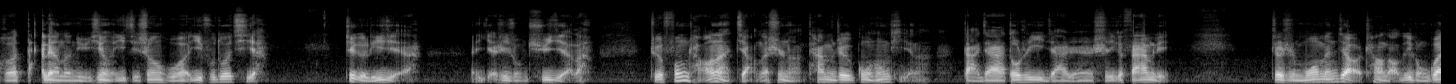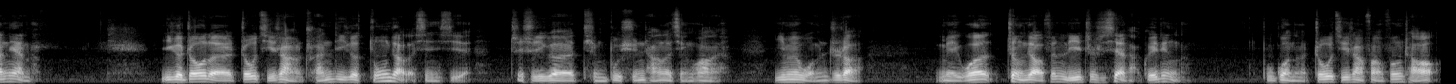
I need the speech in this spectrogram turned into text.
和大量的女性一起生活，一夫多妻啊。这个理解啊。也是一种曲解了。这个蜂巢呢，讲的是呢，他们这个共同体呢，大家都是一家人，是一个 family。这是摩门教倡导的一种观念嘛。一个州的州旗上传递一个宗教的信息，这是一个挺不寻常的情况呀。因为我们知道，美国政教分离，这是宪法规定的。不过呢，州旗上放蜂巢，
